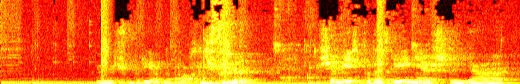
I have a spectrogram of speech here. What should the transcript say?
не очень приятно пахнет. Вообще у меня есть подозрение, что я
